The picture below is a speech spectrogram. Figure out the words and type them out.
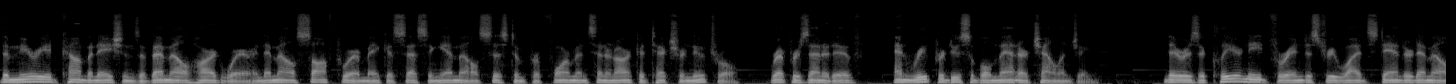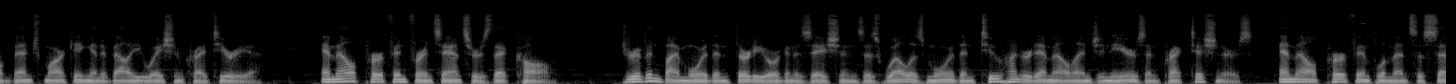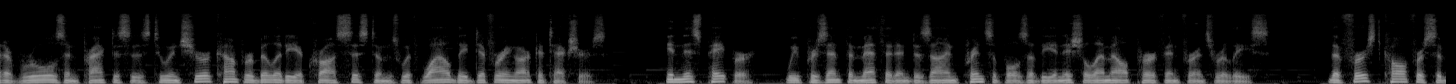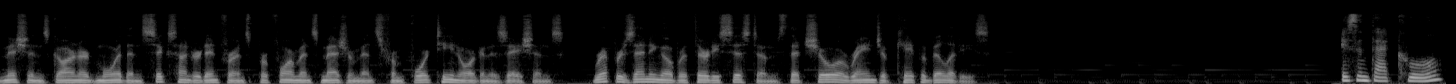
The myriad combinations of ML hardware and ML software make assessing ML system performance in an architecture neutral, representative, and reproducible manner challenging. There is a clear need for industry wide standard ML benchmarking and evaluation criteria. MLPerf Inference answers that call. Driven by more than 30 organizations as well as more than 200 ML engineers and practitioners, MLPerf implements a set of rules and practices to ensure comparability across systems with wildly differing architectures. In this paper, we present the method and design principles of the initial MLPerf inference release. The first call for submissions garnered more than 600 inference performance measurements from 14 organizations, representing over 30 systems that show a range of capabilities. Isn't that cool?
